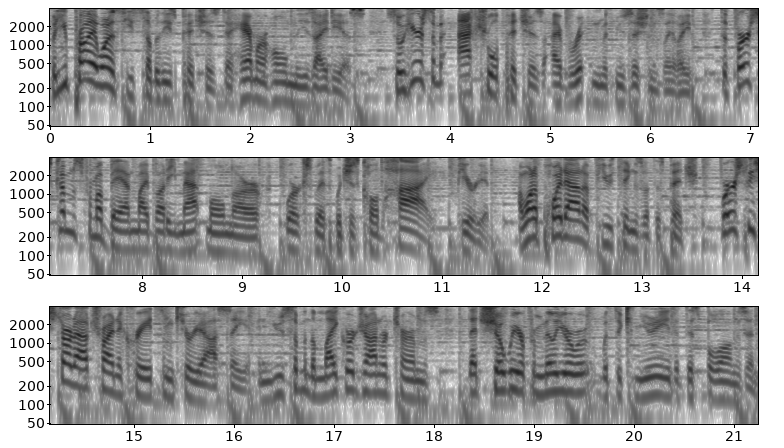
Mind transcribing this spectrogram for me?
But you probably want to see some of these pitches to hammer home these ideas. So here's some actual pitches I've written with musicians lately. The first comes from a band my buddy Matt Molnar works with, which is called High, period. I want to point out a few things about this pitch. First, we start out trying to create some curiosity and use some of the micro genre terms that show we are familiar with the community that this belongs in.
